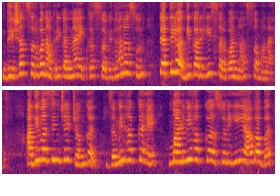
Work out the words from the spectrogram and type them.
देशात सर्व नागरिकांना एकच संविधान असून त्यातील अधिकारही सर्वांना समान आहेत. आदिवासींचे जंगल जमीन हक्क हे मानवी हक्क असूनही याबाबत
